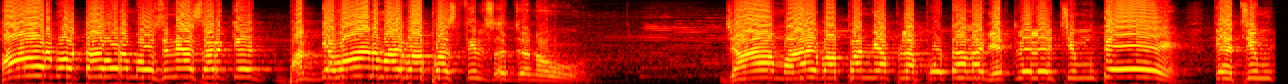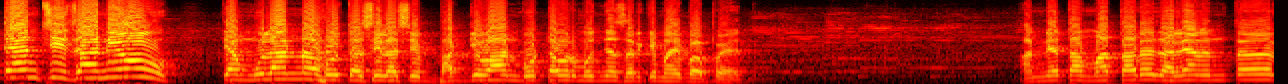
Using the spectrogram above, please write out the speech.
फार बोटावर मोजण्यासारखे भाग्यवान मायबाप असतील सज्जन हो ज्या मायबापांनी आपल्या पोटाला घेतलेले चिमटे त्या चिमट्यांची जाणीव त्या मुलांना होत असेल असे भाग्यवान बोटावर मोजण्यासारखे मायबाप आहेत. अन्यथा म्हातारं झाल्यानंतर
